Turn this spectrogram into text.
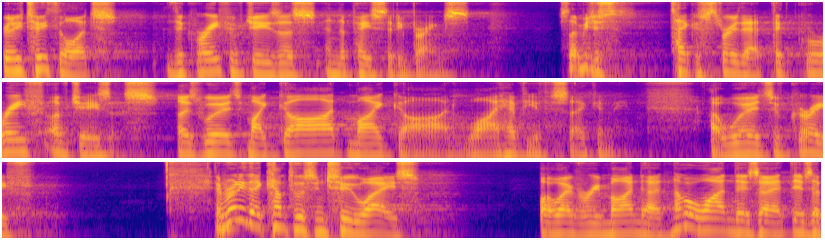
Really, two thoughts the grief of Jesus and the peace that he brings. So let me just take us through that. The grief of Jesus. Those words, my God, my God, why have you forsaken me? Are words of grief. And really, they come to us in two ways, by way of a reminder. Number one, there's a, there's a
